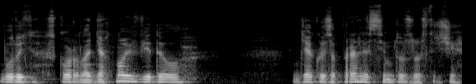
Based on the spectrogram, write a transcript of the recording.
Будуть скоро на днях нові відео. Дякую за перегляд, всім до зустрічі.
